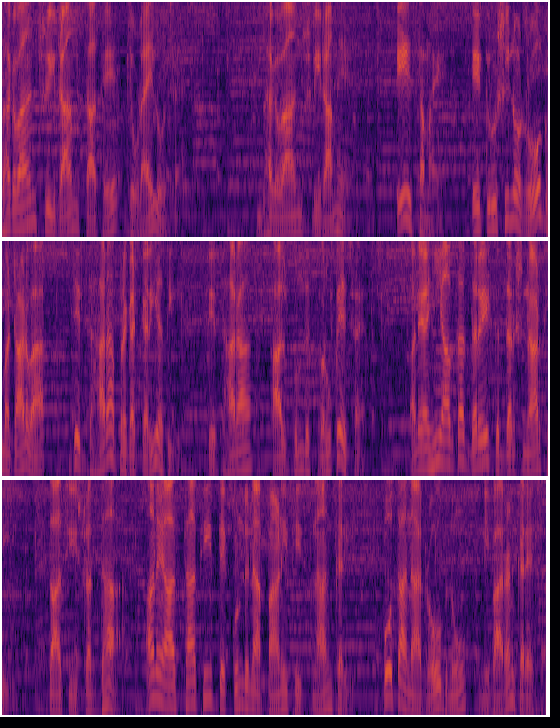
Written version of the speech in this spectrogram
ભગવાન શ્રી રામ સાથે જોડાયેલો છે. ભગવાન શ્રી રામે એ સમયે એક ઋષિનો રોગ મટાડવા જે ધારા પ્રગટ કરી હતી, તે ધારા હાલ કુંડ સ્વરૂપે છે. અને અહીં આવતા દરેક દર્શનાર્થી સાચી શ્રદ્ધા અને આસ્થાથી તે કુંડના પાણીથી સ્નાન કરી પોતાના રોગનું નિવારણ કરે છે.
